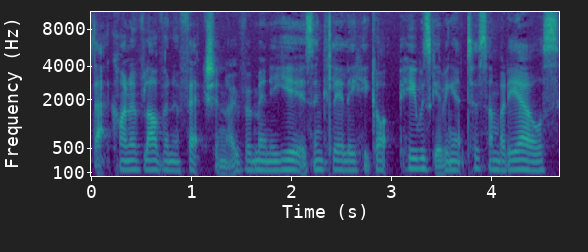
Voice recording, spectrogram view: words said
that kind of love and affection over many years, and clearly he got he was giving it to somebody else.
